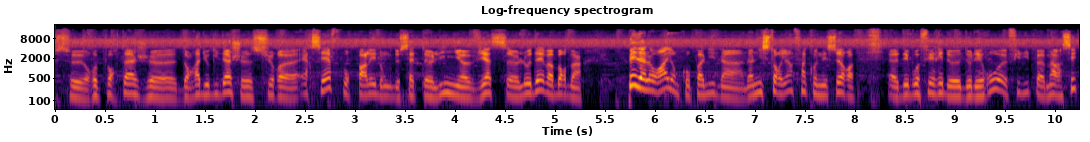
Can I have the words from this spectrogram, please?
ce reportage euh, dans Radio Guidage euh, sur RCF pour parler donc de cette ligne Vias-Lodève à bord d'un pédalorail en compagnie d'un historien, fin connaisseur des voies ferrées de, de l'Hérault, Philippe Marassé.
